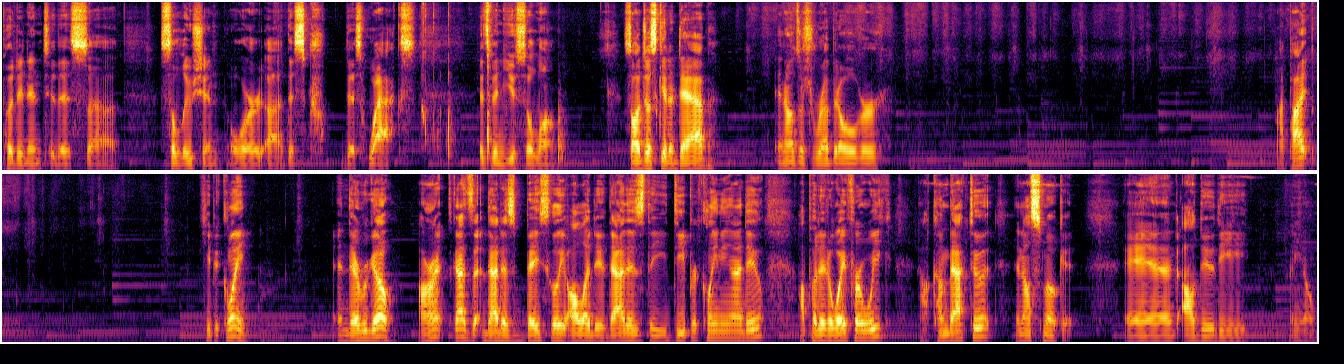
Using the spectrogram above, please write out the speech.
put it into this uh, solution or uh, this, this wax. It's been used so long. So I'll just get a dab and I'll just rub it over my pipe. Keep it clean. And there we go. All right, guys, that is basically all I do. That is the deeper cleaning I do. I'll put it away for a week. I'll come back to it and I'll smoke it. And I'll do the, you know,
